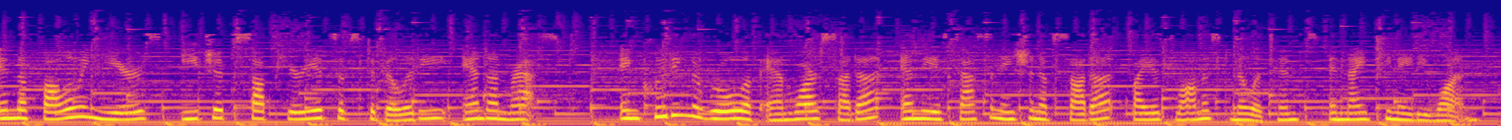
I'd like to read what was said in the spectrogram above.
In the following years, Egypt saw periods of stability and unrest including the rule of Anwar Sadat and the assassination of Sadat by Islamist militants in 1981.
